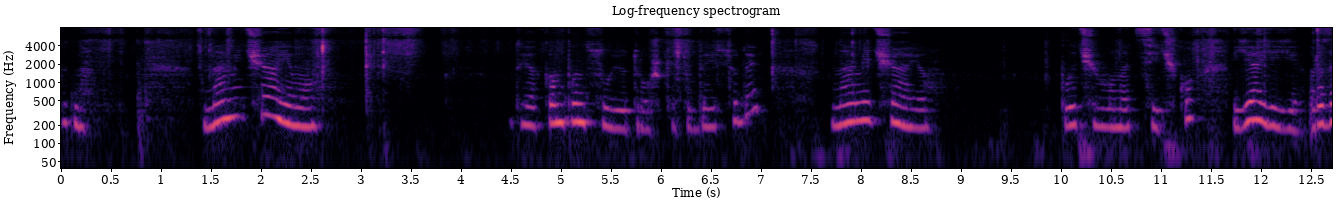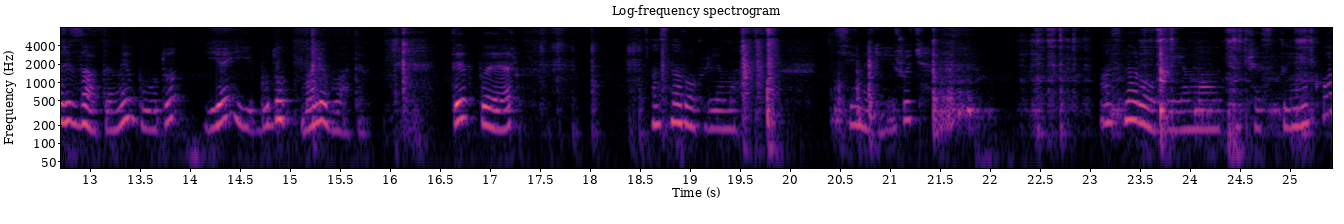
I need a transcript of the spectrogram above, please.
Видно. Намічаємо. От я компенсую трошки туди і сюди. Намічаю плечову надсічку. Я її розрізати не буду, я її буду малювати. Тепер оснаровлюємо. Ці не ріжуть. Оснаровлюємо цю частинку.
